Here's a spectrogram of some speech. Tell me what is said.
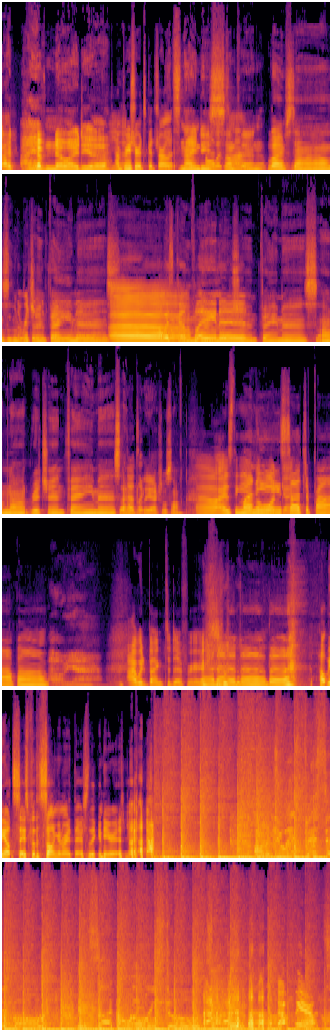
I, I have no idea. I'm pretty sure it's Good Charlotte. It's 90s What song? something. Lifestyles of the, rich and famous. Uh, Always I'm the rich complaining. and famous. I'm not rich and famous. I No, don't it's know like- the actual song. Oh, I was thinking of the old Money's guy. such a problem. Oh yeah. I would beg to differ. Da, da, da, da. Help me out, Stace. Put the song in right there so they can hear it.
